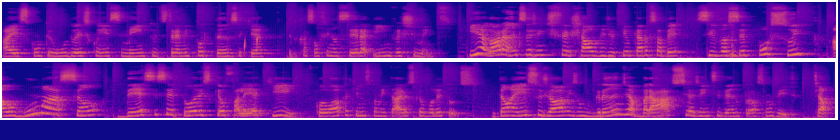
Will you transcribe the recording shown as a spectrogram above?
a esse conteúdo, a esse conhecimento de extrema importância que é educação financeira e investimentos. E agora, antes da gente fechar o vídeo aqui, eu quero saber se você possui alguma ação desses setores que eu falei aqui. Coloca aqui nos comentários que eu vou ler todos. Então é isso, jovens. Um grande abraço e a gente se vê no próximo vídeo. Tchau!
